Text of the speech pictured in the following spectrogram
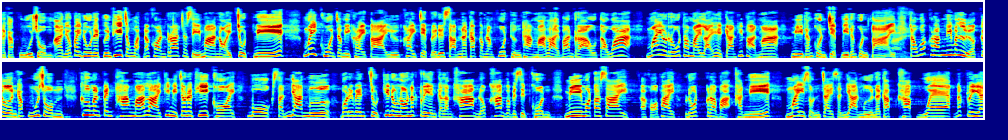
นะครับคุณผู้ชมอะเดี๋ยวไปดูในพื้นที่จังหวัดนครราชสีมาหน่อยจุดนี้ ไม่ควรจะมีใครตายหรือใครเจ็บเลยด้วยซ้ำนะครับกำลังพูดถึงทางม้าลายบ้านเรา แต่ว่าไม่รู้ทำไมหลายเหตุการณ์ที่ผ่านมามีทั้งคนเจ็บมีทั้งคนตาย ใช่ แต่ว่าครั้งนี้มันเหลือเกินครับคุณผู้ชม คือมันเป็นทางม้าลายที่มีเจ้าหน้าที่คอย โบกสัญญาณมือ บริเวณจุดที่น้องๆนักเรียนกำลังข้ามแล้วข้ามกันเป็นสิบคน มีมอเตอร์ไซค์อะขออภัยรถกระบะคันนี้ ไม่สนใจสัญญาณมือนะครับ ขับแหวกนักเรียน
